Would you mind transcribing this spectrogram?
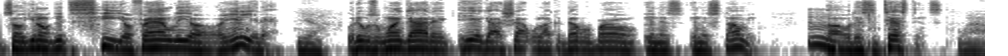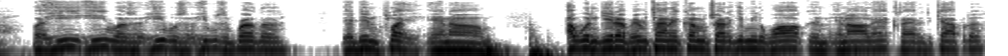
so you don't get to see your family or, or any of that. Yeah. But it was one guy that he had got shot with like a double barrel in his in his stomach, uh, with his intestines. Wow. But he he was a, he was a, he was a brother that didn't play, and um, I wouldn't get up. Every time they come and try to get me to walk and, and all that because I had a decapitor,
